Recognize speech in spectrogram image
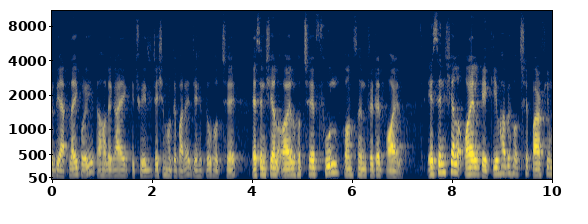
যদি অ্যাপ্লাই করি, তাহলে গায়ে কিছু ইরিটেশন হতে পারে, যেহেতু হচ্ছে এসেনশিয়াল অয়েল হচ্ছে ফুল কনসেন্ট্রেটেড অয়েল। এসেনশিয়াল অয়েলকে কীভাবে হচ্ছে পারফিউম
